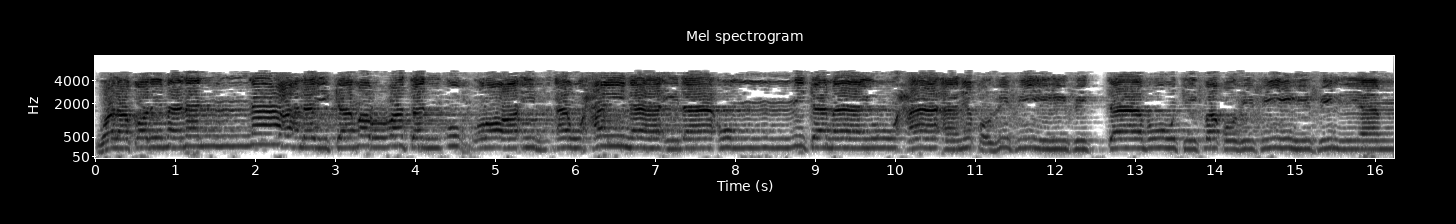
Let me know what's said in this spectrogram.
ولقد مننا عليك مرة أخرى إذ أوحينا إلى أمك ما يوحى أن اقذفيه في التابوت فاقذفيه في اليم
